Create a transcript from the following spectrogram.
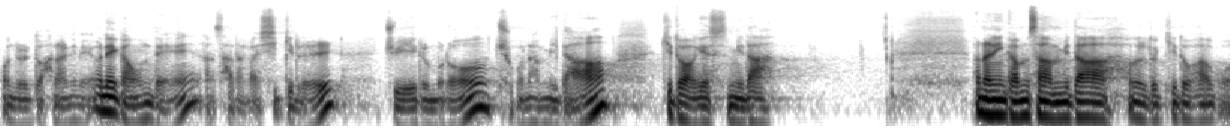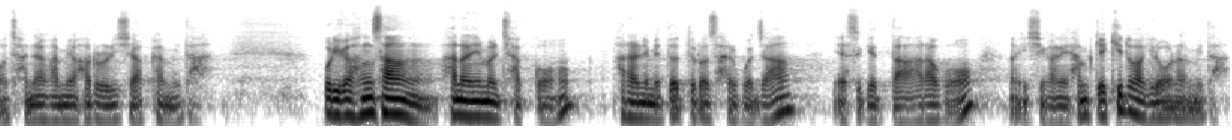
오늘도 하나님의 은혜 가운데 살아가시기를 주의 이름으로 축원합니다. 기도하겠습니다. 하나님 감사합니다. 오늘도 기도하고 찬양하며 하루를 시작합니다. 우리가 항상 하나님을 찾고 하나님의 뜻대로 살고자 애쓰겠다라고 이 시간에 함께 기도하기를 원합니다.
